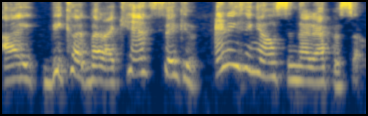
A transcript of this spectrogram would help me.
I because but I can't think of anything else in that episode.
